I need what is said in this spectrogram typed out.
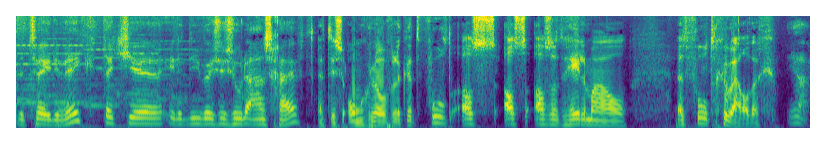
de tweede week dat je in het nieuwe seizoen aanschuift. Het is ongelooflijk. Het voelt als, als, als het helemaal... Het voelt geweldig. Ja.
